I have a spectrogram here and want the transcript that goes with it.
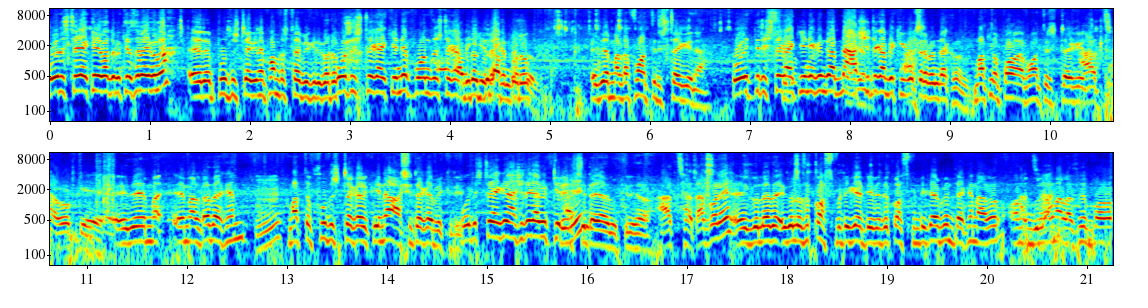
পঁচিশ টাকা কিনে বিক্রি এগুলো? পঁচিশ টাকা কিনে পঞ্চাশ টাকা বিক্রি করো। পঁচিশ টাকা কিনে পঞ্চাশ টাকা বিক্রি বিলাপ যে মালটা পঁয়ত্রিশ টাকা কিনা। পঁয়ত্রিশ টাকা কিনে কিন্তু আপনি আশি টাকা বিক্রি করতে পারবেন দেখুন। মাত্র পঁয়ত্রিশ টাকা আচ্ছা ওকে। এই যে এই মালটা দেখেন মাত্র পঁচিশ টাকা কিনা আশি টাকা বিক্রি। পঁচিশ টাকা কিনা আশি টাকা বিক্রি আশি টাকা বিক্রি হয়। আচ্ছা তারপরে? এগুলো এগুলো হচ্ছে কসমেটিক আইটেম কসমেটিক আইটেম দেখেন আরও অনেকগুলো আচ্ছা। মাল আছে বড়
